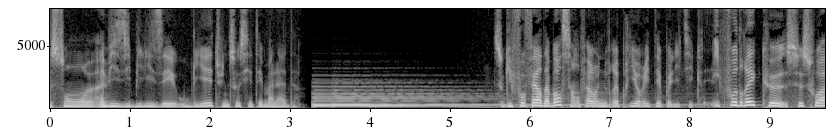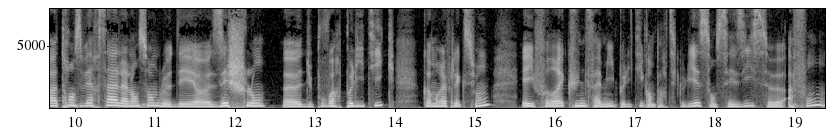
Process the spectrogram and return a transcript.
sont invisibilisées, oubliées, est une société malade. Ce qu'il faut faire d'abord, c'est en faire une vraie priorité politique. Il faudrait que ce soit transversal à l'ensemble des échelons euh, du pouvoir politique comme réflexion. Et il faudrait qu'une famille politique en particulier s'en saisisse euh, à fond,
